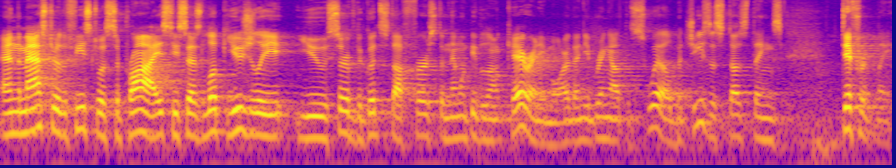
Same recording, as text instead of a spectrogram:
And the master of the feast was surprised. He says, Look, usually you serve the good stuff first, and then when people don't care anymore, then you bring out the swill. But Jesus does things differently.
